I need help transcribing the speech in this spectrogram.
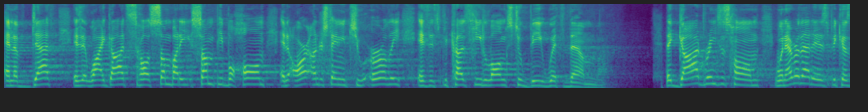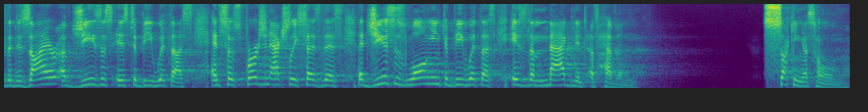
and of death is that why God calls somebody, some people home, and our understanding too early is it's because he longs to be with them. That God brings us home whenever that is because the desire of Jesus is to be with us. And so Spurgeon actually says this that Jesus' longing to be with us is the magnet of heaven, sucking us home.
